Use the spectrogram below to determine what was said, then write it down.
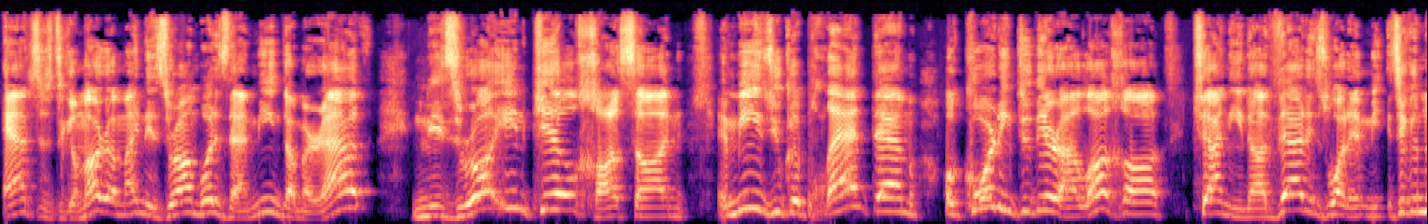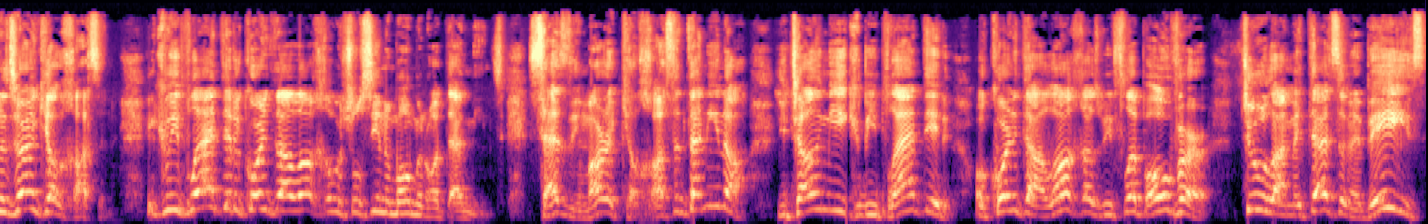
Answers the Gemara, my Nizram, what does that mean? The Marav Nizra'in kil chasan. It means you could plant them according to their halacha tanina. That is what it means. It's a Nizra'in kil chasan. It can be planted according to the halacha, which we'll see in a moment what that means. Says the Gemara kil chasan tanina. You're telling me it can be planted according to halacha as we flip over to Lametesam and Beis.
